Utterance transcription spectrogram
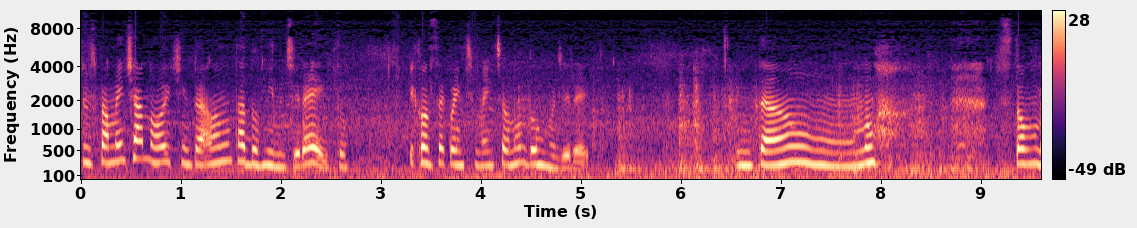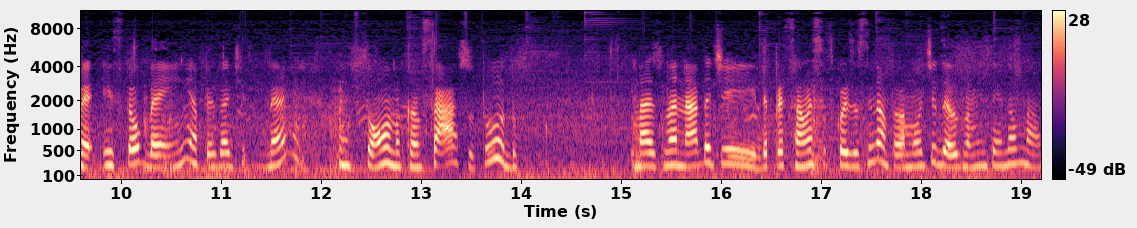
principalmente à noite. Então ela não tá dormindo direito. E consequentemente eu não durmo direito. Então, não, estou, me- estou bem, apesar de, né? Com sono, cansaço, tudo. Mas não é nada de depressão, essas coisas assim, não, pelo amor de Deus, não me entendam mal.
